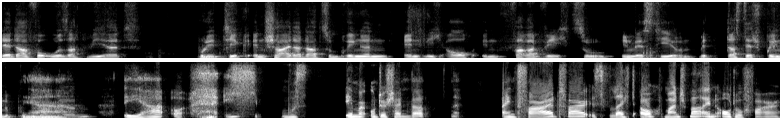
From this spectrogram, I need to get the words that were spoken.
der da verursacht wird, Politik, Entscheider dazu bringen, endlich auch in Fahrradweg zu investieren? Wird das der springende Punkt ja. werden? Ja, oh, ich muss immer unterscheiden, weil ein Fahrradfahrer ist vielleicht auch manchmal ein Autofahrer.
